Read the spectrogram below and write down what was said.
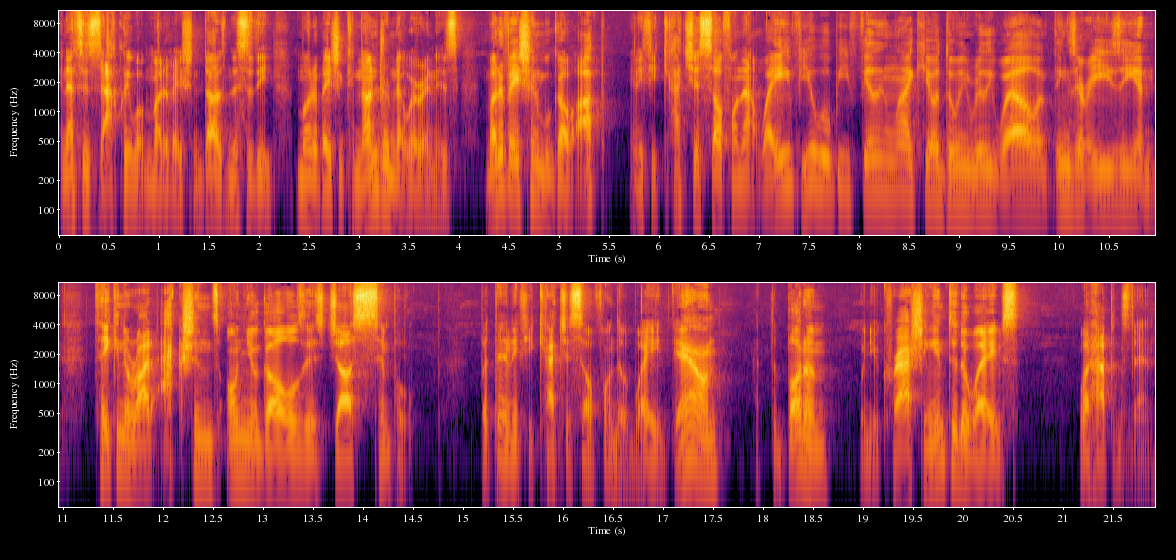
And that's exactly what motivation does. And this is the motivation conundrum that we're in is motivation will go up and if you catch yourself on that wave, you will be feeling like you're doing really well and things are easy and taking the right actions on your goals is just simple. But then if you catch yourself on the way down at the bottom when you're crashing into the waves, what happens then?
